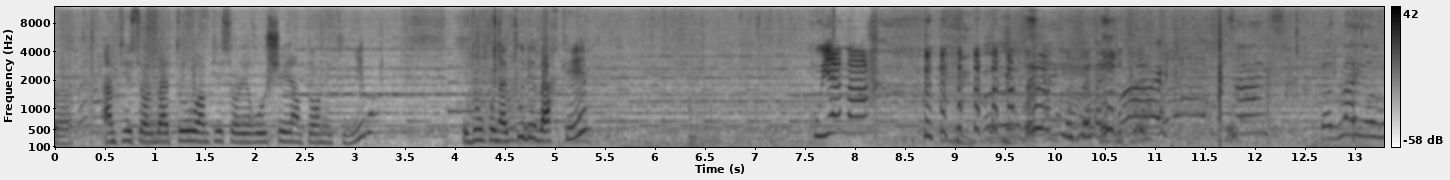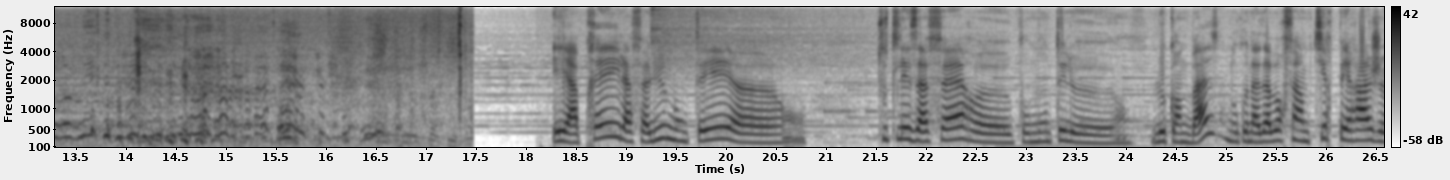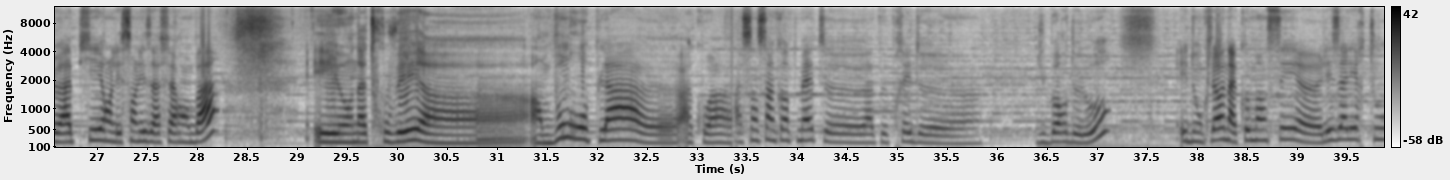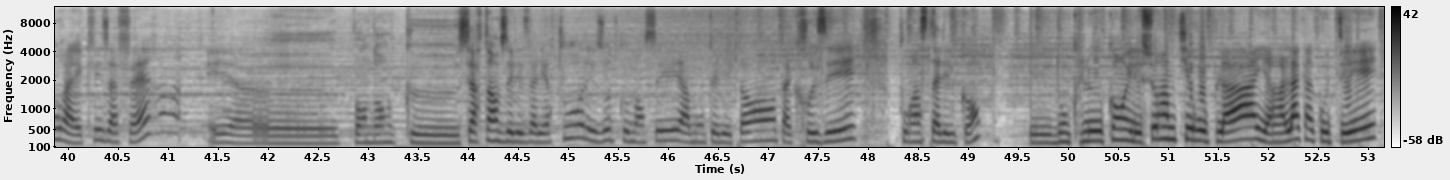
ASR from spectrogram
un pied sur le bateau, un pied sur les rochers, un peu en équilibre. Et donc on a tout débarqué. Kuyama Pas de blague, vous revenez Et après, il a fallu monter euh, toutes les affaires euh, pour monter le, camp de base. Donc on a d'abord fait un petit repérage à pied en laissant les affaires en bas. Et on a trouvé euh, un bon replat à quoi? À 150 mètres à peu près du bord de l'eau. Et donc là, on a commencé les allers-retours avec les affaires. Et euh, pendant que certains faisaient les allers-retours, les autres commençaient à monter les tentes, à creuser pour installer le camp. Et donc le camp il est sur un petit replat, il y a un lac à côté,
